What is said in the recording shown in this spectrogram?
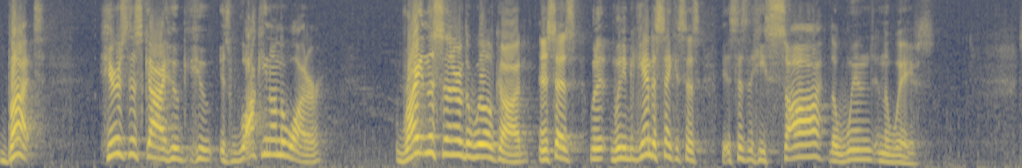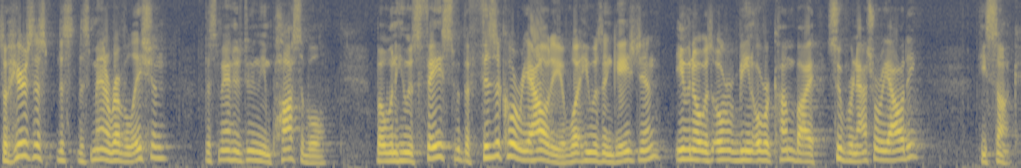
But here's this guy who, who is walking on the water right in the center of the will of God. And it says, when, it, when he began to sink, it says, it says that he saw the wind and the waves. So here's this, this, this man of revelation, this man who's doing the impossible. But when he was faced with the physical reality of what he was engaged in, even though it was over, being overcome by supernatural reality, he sunk.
